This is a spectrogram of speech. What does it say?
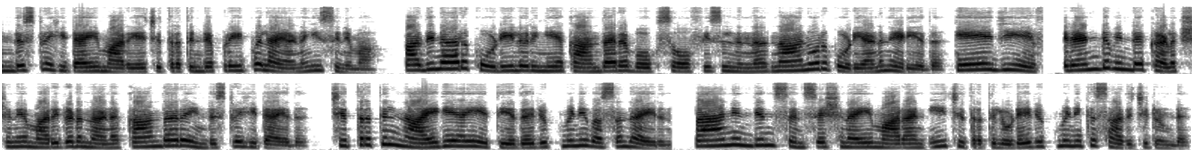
ഇൻഡസ്ട്രി ഹിറ്റായി മാറിയ ചിത്രത്തിന്റെ പ്രീക്വലായാണ് ഈ സിനിമ. പതിനാറ് കോടിയിലൊരുങ്ങിയ കാന്താര ബോക്സ് ഓഫീസിൽ നിന്ന് നാനൂറ് കോടിയാണ് നേടിയത്. കെ ജി എഫ്. രണ്ടുവിന്റെ കളക്ഷനെ മറികടന്നാണ് കാന്താര ഇൻഡസ്ട്രി ഹിറ്റായത്. ചിത്രത്തിൽ നായികയായി എത്തിയത് രുക്മിണി വസന്ത് ആയിരുന്നു. പാൻ ഇന്ത്യൻ സെൻസേഷനായി മാറാൻ ഈ ചിത്രത്തിലൂടെ രുക്മിണിക്ക് സാധിച്ചിട്ടുണ്ട്.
